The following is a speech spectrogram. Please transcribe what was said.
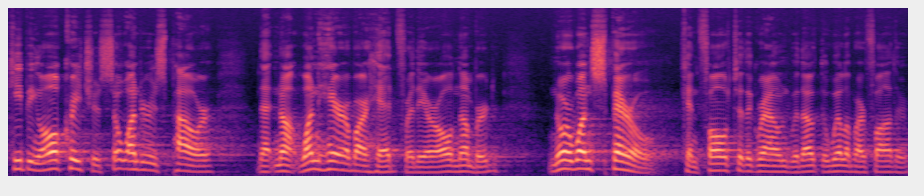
keeping all creatures so under His power that not one hair of our head, for they are all numbered, nor one sparrow can fall to the ground without the will of our Father.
